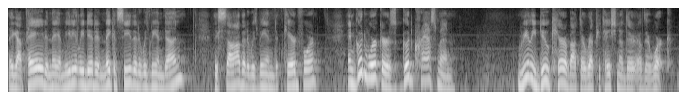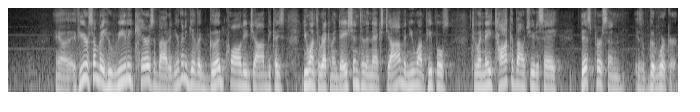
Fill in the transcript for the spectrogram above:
They got paid and they immediately did it, and they could see that it was being done. They saw that it was being cared for. And good workers, good craftsmen, really do care about their reputation of their, of their work. You know, if you're somebody who really cares about it, you're going to give a good quality job because you want the recommendation to the next job and you want people to, when they talk about you, to say, this person is a good worker.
